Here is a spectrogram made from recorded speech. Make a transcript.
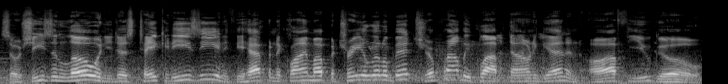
So she's in low and you just take it easy. And if you happen to climb up a tree a little bit, she'll probably plop down again and off you go.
